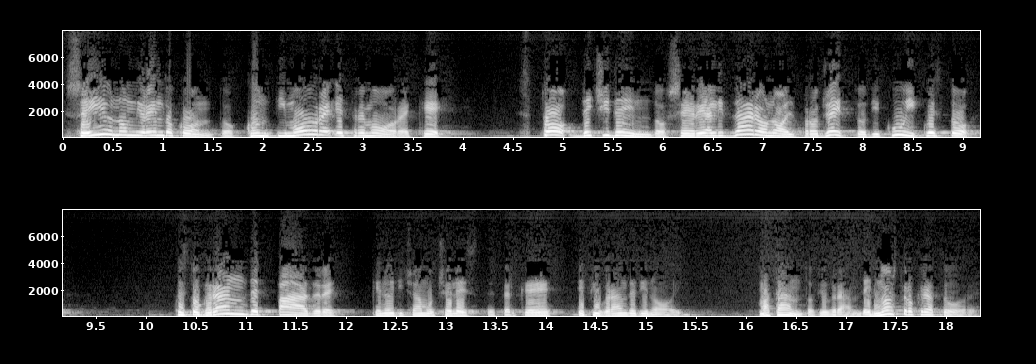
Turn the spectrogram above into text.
Se io non mi rendo conto con timore e tremore che sto decidendo se realizzare o no il progetto di cui questo, questo grande Padre, che noi diciamo celeste perché è più grande di noi, ma tanto più grande, il nostro creatore,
